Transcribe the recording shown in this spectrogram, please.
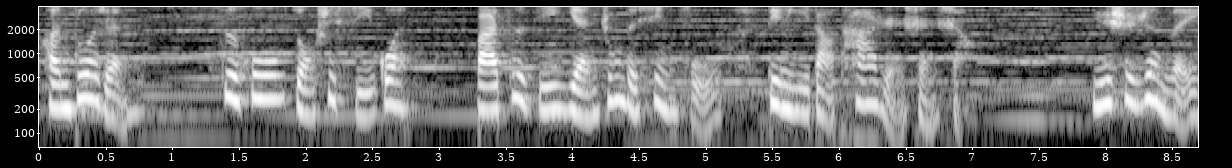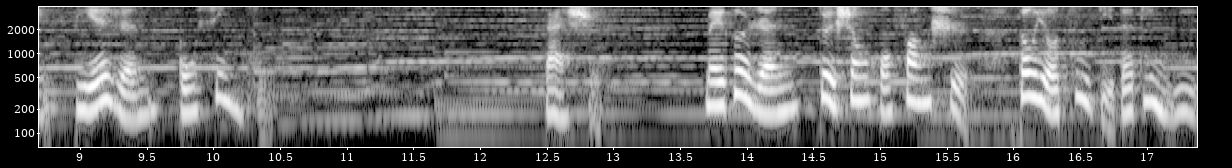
很多人似乎总是习惯把自己眼中的幸福。定义到他人身上，于是认为别人不幸福。但是，每个人对生活方式都有自己的定义，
